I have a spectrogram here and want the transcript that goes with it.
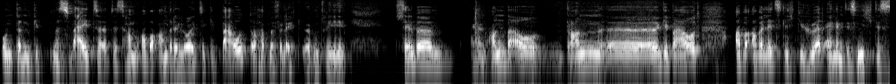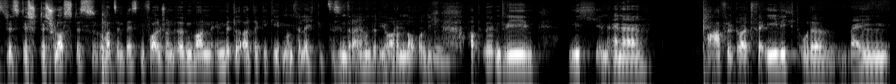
und dann gibt man es weiter. Das haben aber andere Leute gebaut. Da hat man vielleicht irgendwie selber einen Anbau dran äh, gebaut. Aber, aber letztlich gehört einem das nicht. Das, das, das, das Schloss, das hat es im besten Fall schon irgendwann im Mittelalter gegeben und vielleicht gibt es in 300 Jahren noch. Und ich mhm. habe irgendwie mich in einer Tafel dort verewigt oder weil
